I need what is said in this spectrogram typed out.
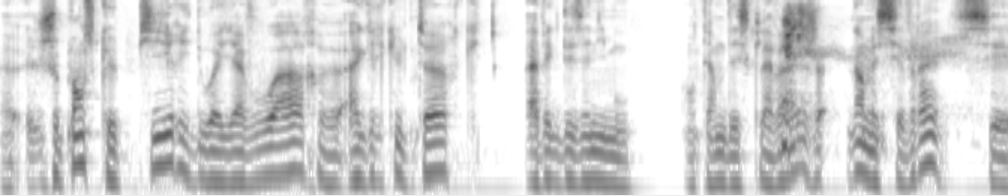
euh, je pense que pire il doit y avoir agriculteur avec des animaux en termes d'esclavage non mais c'est vrai c'est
